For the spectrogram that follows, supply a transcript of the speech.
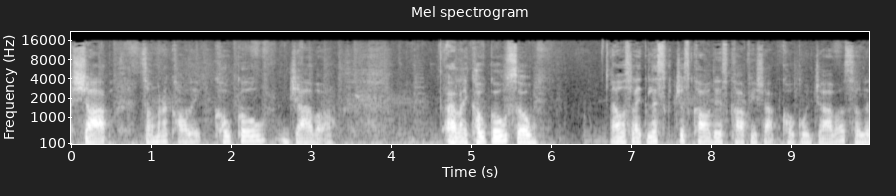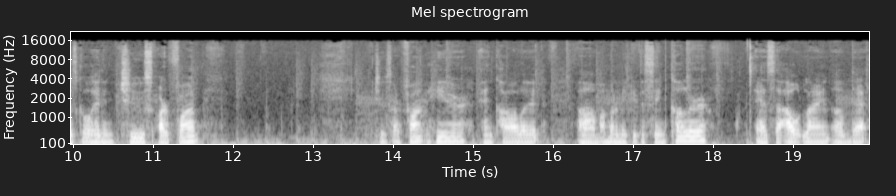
shop. So I'm to call it Coco Java. I like cocoa so I was like let's just call this coffee shop Coco Java. So let's go ahead and choose our font. Choose our font here and call it, um, I'm to make it the same color as the outline of that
